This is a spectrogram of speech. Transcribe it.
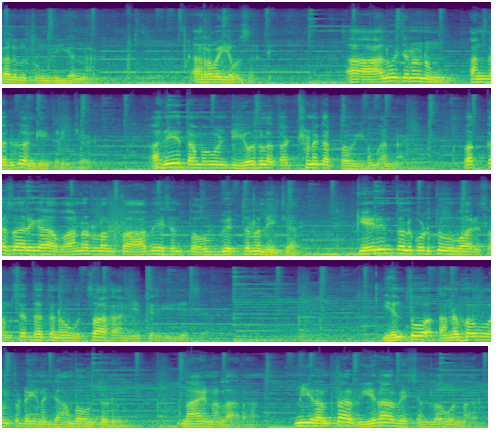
కలుగుతుంది అన్నాడు. అరవయవ సర్గ. ఆ ఆలోచనను అంగదుడు అంగీకరించాడు. అదే తమ వంటి యోధుల తక్షణ కర్తవ్యం అన్నాడు. ఒక్కసారిగా వానరులంతా ఆవేశంతో ఉవ్వెత్తున లేచారు. కేరింతలు కొడుతూ వారి సంసిద్ధతను ఉత్సాహాన్ని తెలియజేశారు. ఎంతో అనుభవవంతుడైన జాంబవంతుడు నాయనలారా మీరంతా వీరావేశంలో ఉన్నారు.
